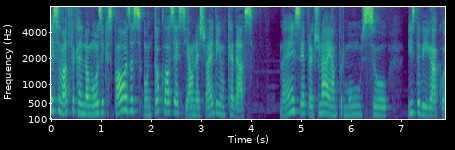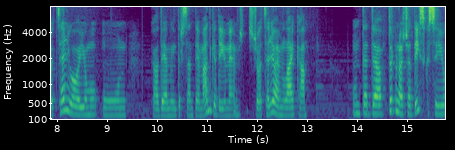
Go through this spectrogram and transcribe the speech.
Esam atpakaļ no mūzikas pauzes, un tu klausies jauniešu raidījumu Kedās. Mēs iepriekš runājām par mūsu izdevīgāko ceļojumu un kādiem interesantiem atgadījumiem šo ceļojumu laikā. Un tad, uh, turpinot šo diskusiju,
